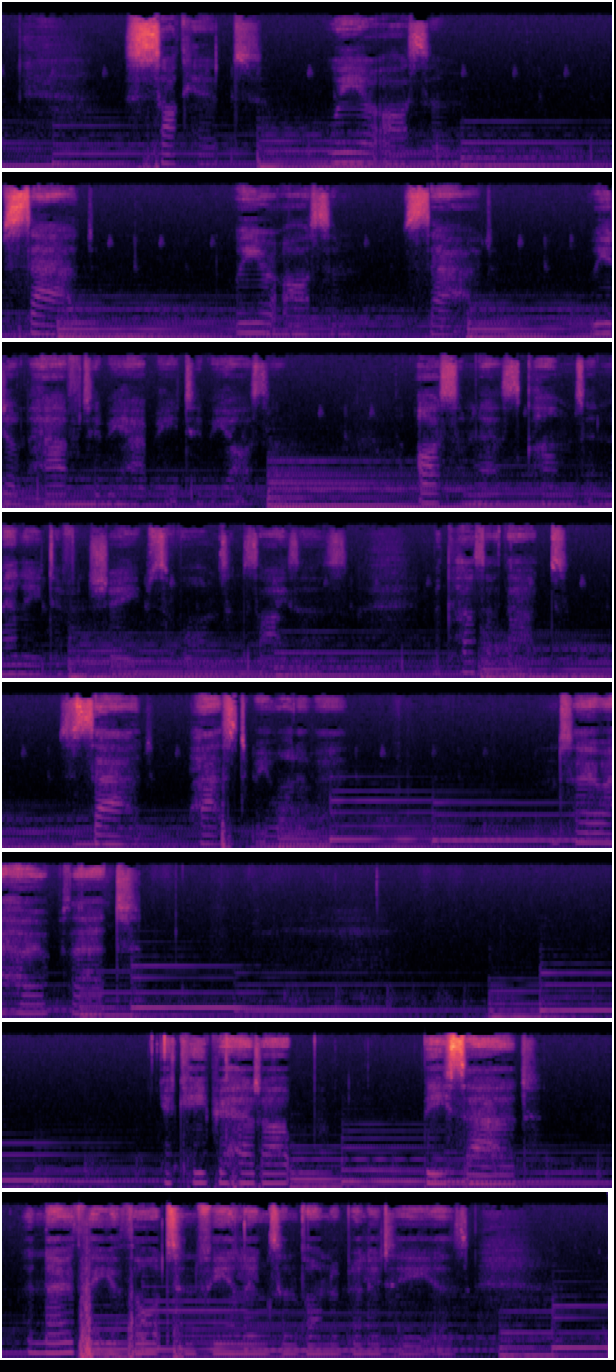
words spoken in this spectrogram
suck it. We are awesome, sad, We are awesome, sad. We don't have to be happy to be awesome. Awesomeness comes in many different shapes, forms, and sizes. Because of that, sad has to be one of it. And so I hope that you keep your head up, be sad, and know that your thoughts and feelings and vulnerability is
